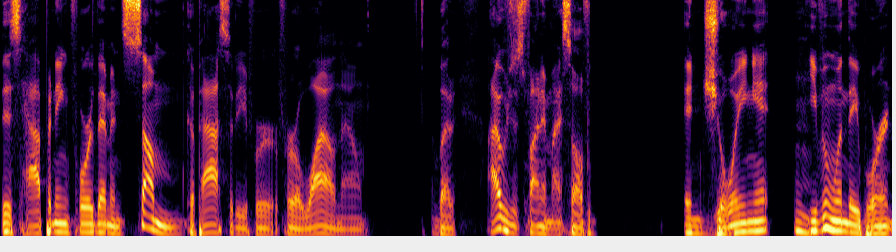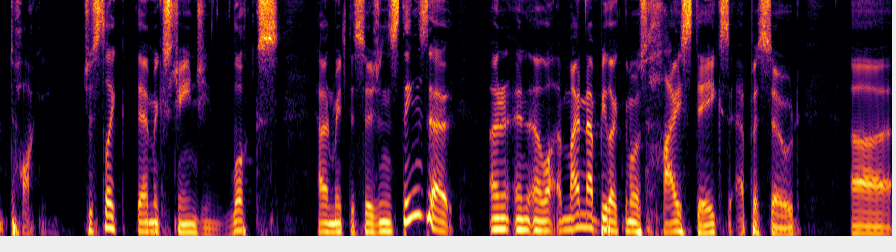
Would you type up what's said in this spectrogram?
this happening for them in some capacity for for a while now. But I was just finding myself enjoying it even when they weren't talking just like them exchanging looks how to make decisions things that and, and a lot, it might not be like the most high stakes episode uh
